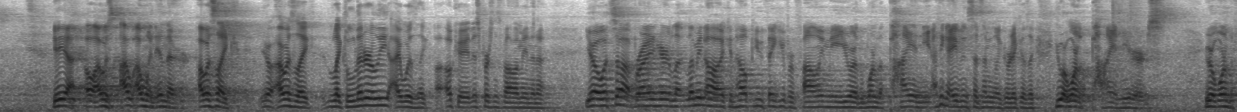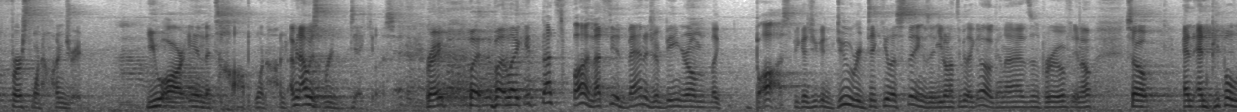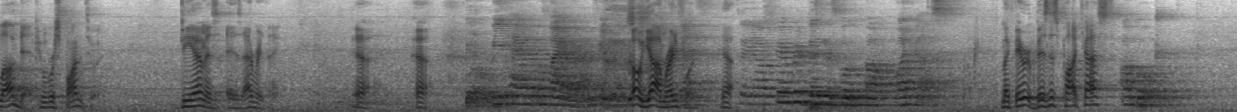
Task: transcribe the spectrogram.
Yeah yeah. Oh, I was I, I went in there. I was like, you know, I was like like literally. I was like, uh, okay, this person's following me, and then I, yo, what's up, Brian here. Let, let me know how I can help you. Thank you for following me. You are the, one of the pioneers. I think I even said something like ridiculous, like you are one of the pioneers. You are one of the first 100. You are in the top 100. I mean, I was ridiculous, right? But but like it, that's fun. That's the advantage of being your own like boss because you can do ridiculous things and you don't have to be like, oh, can I have this approved? You know. So and and people loved it. People responded to it. DM is is everything. Yeah, yeah. We have a fire on Facebook. Oh yeah, I'm ready for it. Yeah. So your favorite business book or podcast My favorite business podcast. or book?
